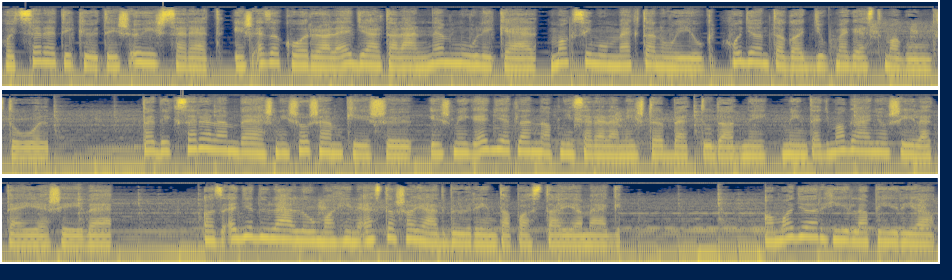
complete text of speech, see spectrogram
hogy szeretik őt és ő is szeret, és ez a korral egyáltalán nem múlik el, maximum megtanuljuk, hogyan tagadjuk meg ezt magunktól. Pedig szerelembe esni sosem késő, és még egyetlen napnyi szerelem is többet tud adni, mint egy magányos élet teljes éve. Az egyedülálló Mahin ezt a saját bőrén tapasztalja meg. A magyar hírlap írja,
